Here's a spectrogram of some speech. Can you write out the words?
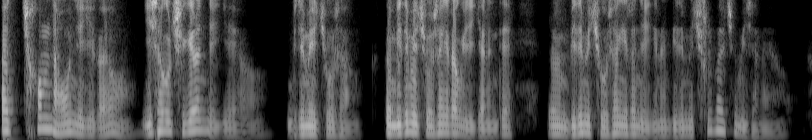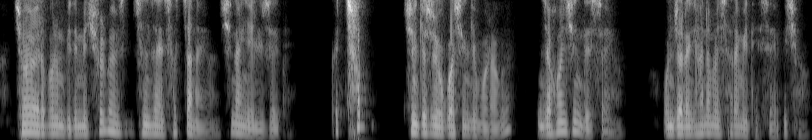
그러니까 처음 나온 얘기가요. 이삭을 죽이라는 얘기예요. 믿음의 조상. 그 믿음의 조상이라고 얘기하는데 여러분 믿음의 조상이라는 얘기는 믿음의 출발점이잖아요. 저와 여러분은 믿음의 출발 선상에 섰잖아요. 신앙의 1세대. 그 첫 주님께서 요구하신 게 뭐라고요? 이제 헌신됐어요. 온전하게 하나님의 사람이 됐어요. 그렇죠?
